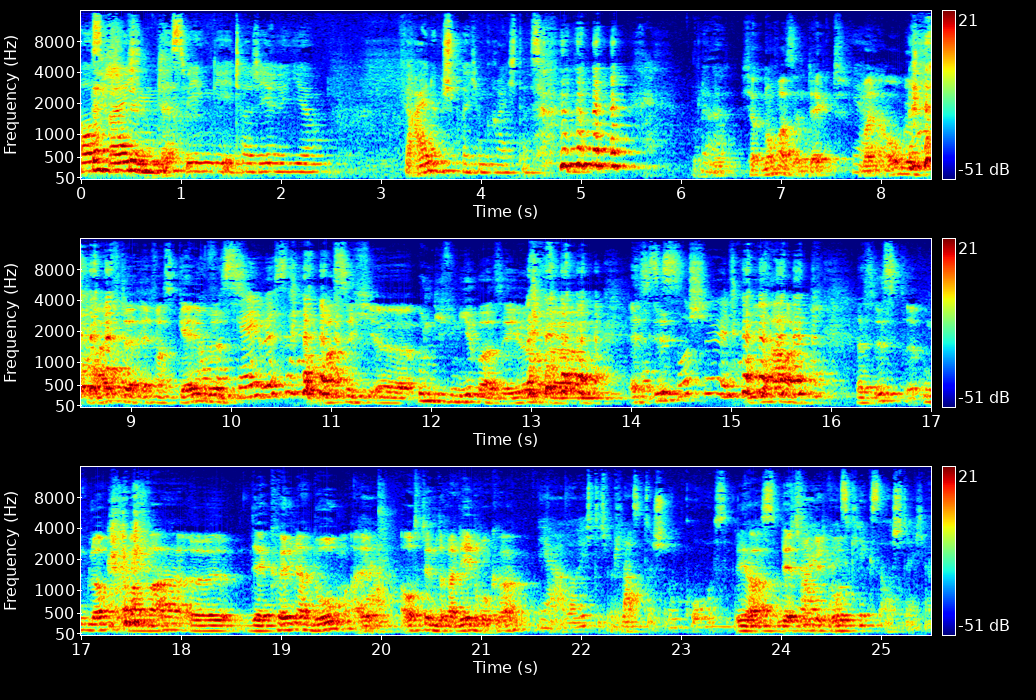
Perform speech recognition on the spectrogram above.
Ausreichen. stimmt. Deswegen die Etagere hier. Für eine Besprechung reicht das. genau. Ich habe noch was entdeckt. Ja. Mein Auge streifte etwas Gelbes, Was Gelbes. was ich äh, undefinierbar sehe. Ähm, es Das ist, ist so schön. ja, das ist äh, unglaublich, aber war äh, der Kölner Dom als, Ja. aus dem 3D-Drucker. Ja, aber richtig plastisch und groß. Ja, Groß der ist wirklich als groß. Keksausstecher,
